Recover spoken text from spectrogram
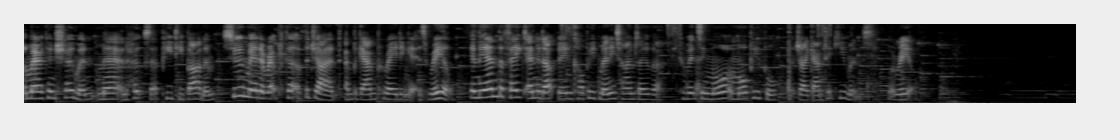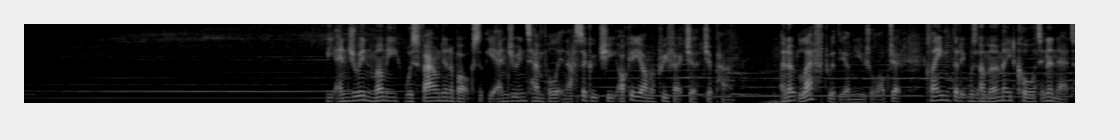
American showman, mayor, and hoaxer P.T. Barnum soon made a replica of the giant and began parading it as real. In the end, the fake ended up being copied many times over, convincing more and more people that gigantic humans were real. The Enjuin mummy was found in a box at the Enjuin Temple in Asakuchi, Okayama Prefecture, Japan. A note left with the unusual object claimed that it was a mermaid caught in a net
